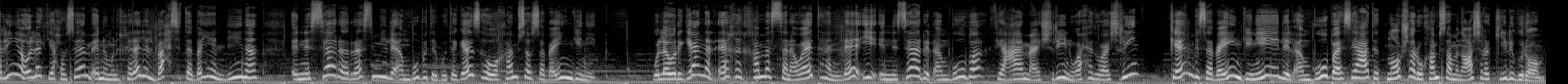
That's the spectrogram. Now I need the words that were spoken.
خليني أقول لك يا حسام إنه من خلال البحث تبين لينا إن السعر الرسمي لأنبوبة البوتاجاز هو 75 جنيه. ولو رجعنا لآخر خمس سنوات هنلاقي إن سعر الأنبوبة في عام 2021 كان ب 70 جنيه للأنبوبة سعة 12.5 من 10 كيلو جرام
